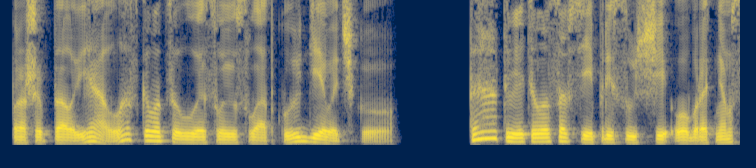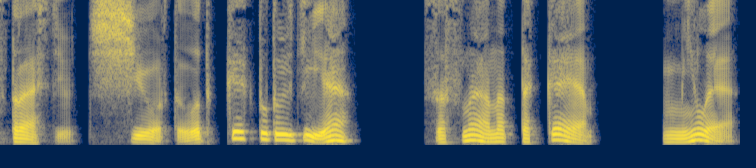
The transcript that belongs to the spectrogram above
– прошептал я, ласково целуя свою сладкую девочку. Та ответила со всей присущей оборотням страстью. «Черт, вот как тут уйти, а? Сосна, она такая... милая?»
